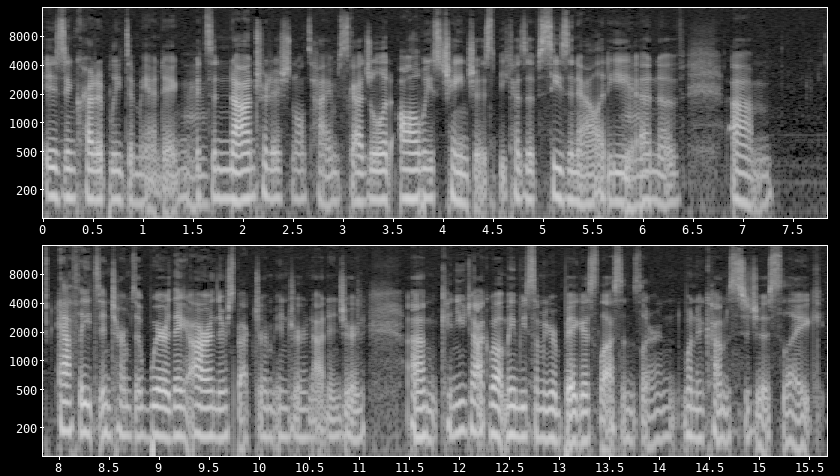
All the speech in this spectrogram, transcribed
is incredibly demanding, Mhm. it's a non traditional time schedule. It always changes because of seasonality Mhm. and of. Um, athletes in terms of where they are in their spectrum injured or not injured um, can you talk about maybe some of your biggest lessons learned when it comes to just like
